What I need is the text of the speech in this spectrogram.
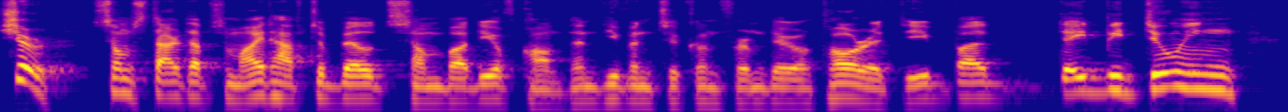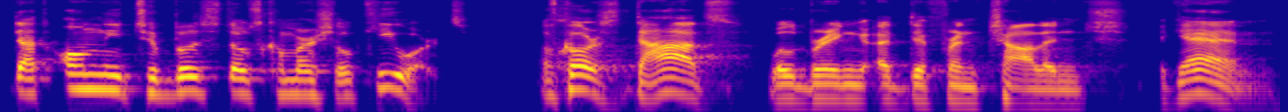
Sure, some startups might have to build some body of content even to confirm their authority, but they'd be doing that only to boost those commercial keywords. Of course, that will bring a different challenge again,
